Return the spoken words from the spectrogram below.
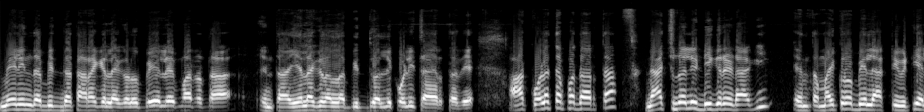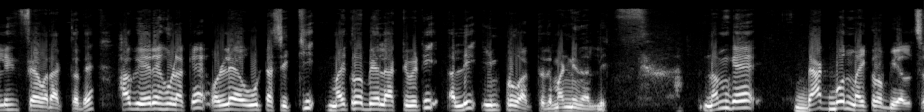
ಮೇಲಿಂದ ಬಿದ್ದ ತರಗೆಲೆಗಳು ಬೇಲೆ ಮರದ ಎಂತ ಎಲೆಗಳೆಲ್ಲ ಬಿದ್ದು ಅಲ್ಲಿ ಕೊಳಿತಾ ಇರ್ತದೆ. ಆ ಕೊಳೆತ ಪದಾರ್ಥ ನ್ಯಾಚುರಲಿ ಡಿಗ್ರೇಡ್ ಆಗಿ ಎಂತ ಮೈಕ್ರೋಬೇಲ್ ಆಕ್ಟಿವಿಟಿ ಅಲ್ಲಿ ಫೇವರ್ ಆಗ್ತದೆ. ಹಾಗೂ ಎರೆಹುಳಕ್ಕೆ ಒಳ್ಳೆಯ ಊಟ ಸಿಕ್ಕಿ ಮೈಕ್ರೋಬೇಲ್ ಆಕ್ಟಿವಿಟಿ ಅಲ್ಲಿ ಇಂಪ್ರೂವ್ ಆಗ್ತದೆ ಮಣ್ಣಿನಲ್ಲಿ. ನಮ್ಗೆ ಬ್ಯಾಕ್ ಬೋನ್ ಮೈಕ್ರೋಬಿಯಲ್ಸ್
